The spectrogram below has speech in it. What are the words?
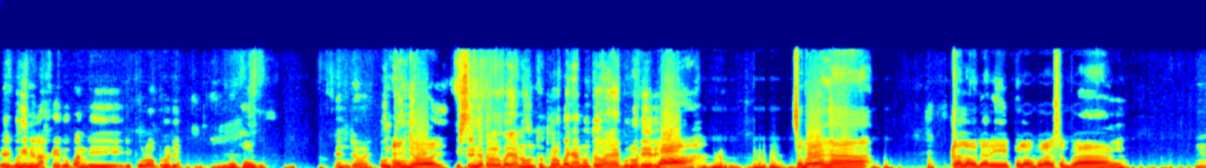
Jadi beginilah kehidupan di di pulau bro di Begini. Enjoy. Untungnya Enjoy. istri nggak terlalu banyak nuntut. Kalau banyak nuntut, wah bunuh diri. Wah. Sebenarnya kalau dari pulau-pulau seberang Hmm,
